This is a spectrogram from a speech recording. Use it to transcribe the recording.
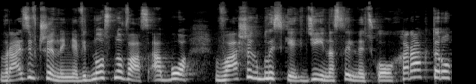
в разі вчинення відносно вас або ваших близьких дій насильницького характеру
